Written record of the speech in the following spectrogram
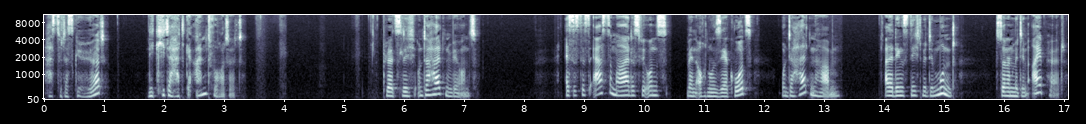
Hast du das gehört? Nikita hat geantwortet. Plötzlich unterhalten wir uns. Es ist das erste Mal, dass wir uns, wenn auch nur sehr kurz, unterhalten haben. Allerdings nicht mit dem Mund, sondern mit dem iPad.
